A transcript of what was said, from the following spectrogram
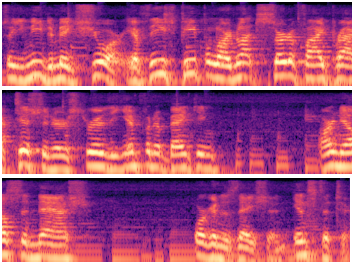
So you need to make sure if these people are not certified practitioners through the Infinite Banking R. Nelson Nash Organization Institute,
